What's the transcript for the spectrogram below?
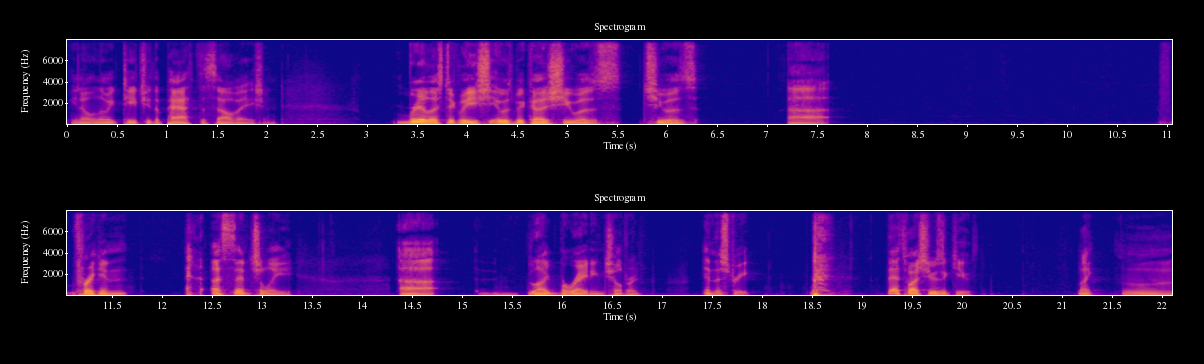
you know let me teach you the path to salvation. Realistically she, it was because she was she was uh freaking essentially uh like berating children in the street. That's why she was accused. Like, hmm.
